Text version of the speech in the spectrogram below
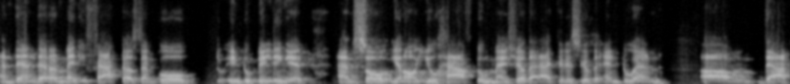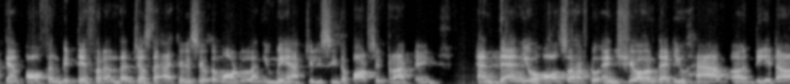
And then there are many factors that go to, into building it. And so you know you have to measure the accuracy of the end-to-end um, that can often be different than just the accuracy of the model. And you may actually see the parts interacting. And then you also have to ensure that you have a data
